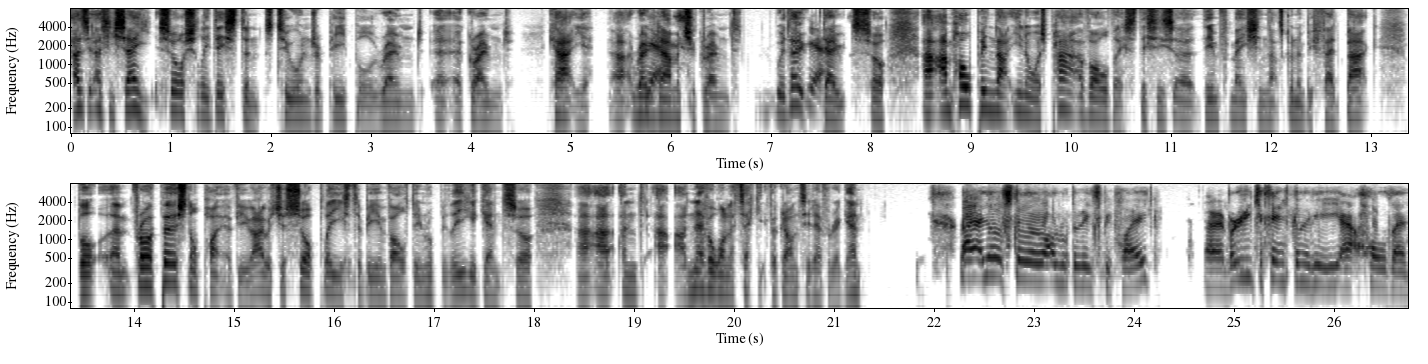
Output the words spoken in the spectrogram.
as as you say, socially distance two hundred people around a, a ground can't you? Uh, around yes. an amateur ground, without yeah. doubt. So uh, I'm hoping that you know, as part of all this, this is uh, the information that's going to be fed back. But um, from a personal point of view, I was just so pleased to be involved in rugby league again. So, uh, I, and I, I never want to take it for granted ever again. Right, I know there's still a lot of rugby league to be played. Uh, but who do you think is going to be at Hull then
